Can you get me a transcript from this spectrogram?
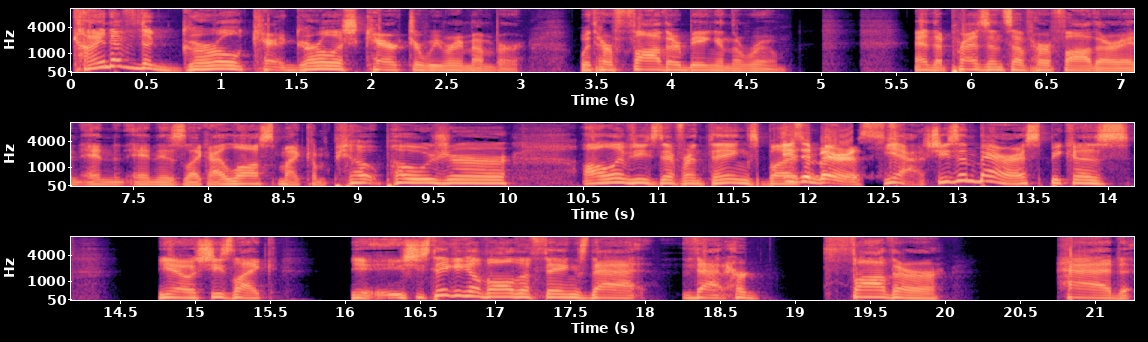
kind of the girl, girlish character we remember, with her father being in the room, and the presence of her father, and and and is like, I lost my composure, all of these different things, but She's embarrassed. yeah, she's embarrassed because you know she's like she's thinking of all the things that that her father had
